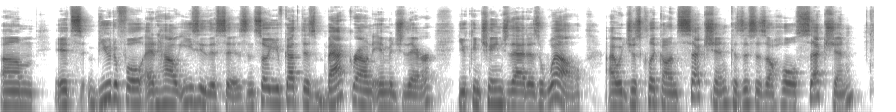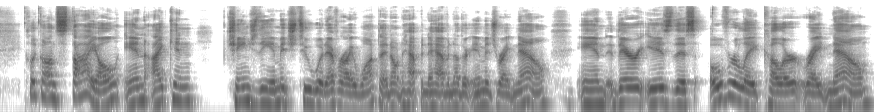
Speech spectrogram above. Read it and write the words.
Um, it's beautiful at how easy this is. And so you've got this background image there. You can change that as well. I would just click on section because this is a whole section. Click on style and I can change the image to whatever I want. I don't happen to have another image right now. And there is this overlay color right now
